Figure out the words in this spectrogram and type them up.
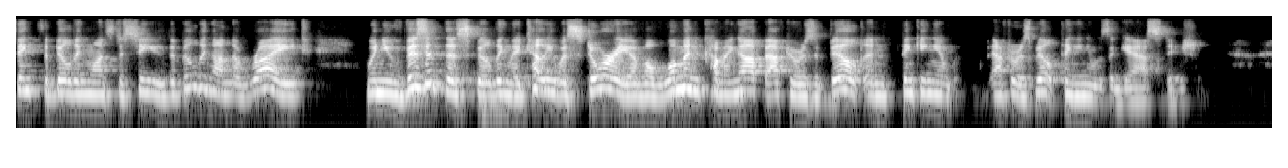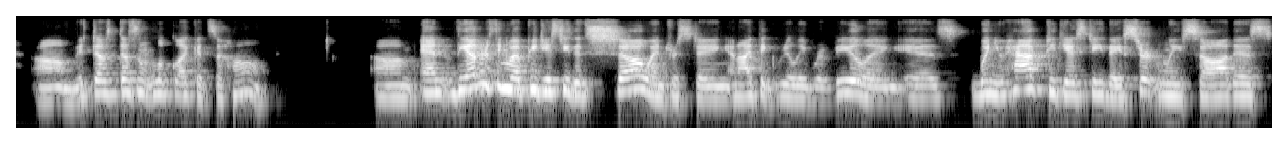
think the building wants to see you. The building on the right when you visit this building, they tell you a story of a woman coming up after it was built and thinking it, after it was built, thinking it was a gas station. Um, it does, doesn't look like it's a home. Um, and the other thing about PTSD that's so interesting and I think really revealing is when you have PTSD, they certainly saw this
